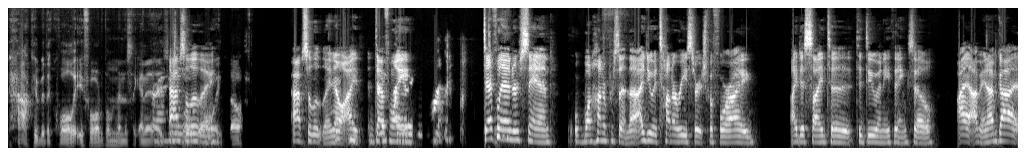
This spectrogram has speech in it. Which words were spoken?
happy with the quality for them, and it's like, and it is Right. just Absolutely. stuff. Absolutely. No, I definitely definitely understand 100% that. I do a ton of research before I I decide to to do anything. So, I I mean, I've got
